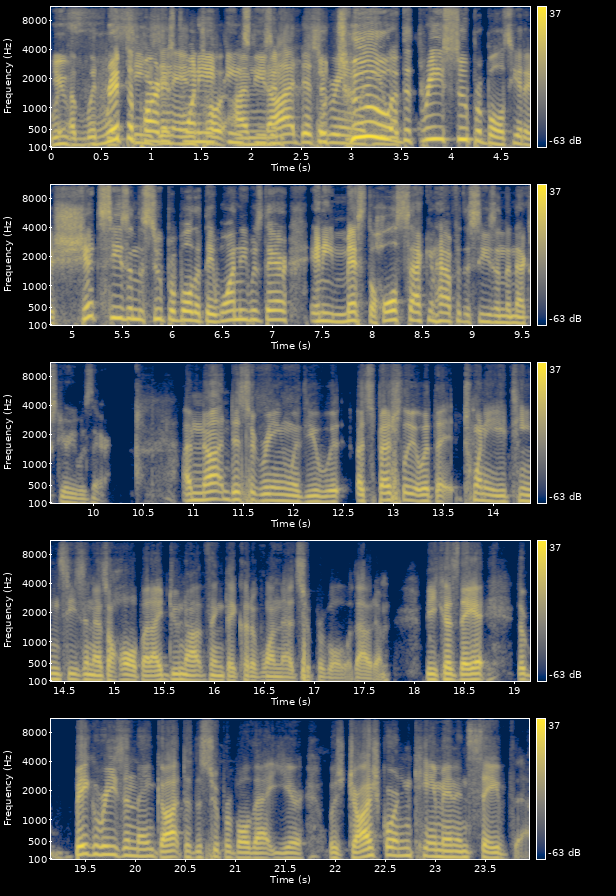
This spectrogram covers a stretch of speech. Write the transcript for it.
You've uh, with ripped apart his season in to- 2018 I'm season. not disagreeing. with two you. of the three Super Bowls, he had a shit season. The Super Bowl that they won, he was there, and he missed the whole second half of the season. The next year, he was there. I'm not disagreeing with you, with, especially with the 2018 season as a whole. But I do not think they could have won that Super Bowl without him, because they the big reason they got to the Super Bowl that year was Josh Gordon came in and saved them.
